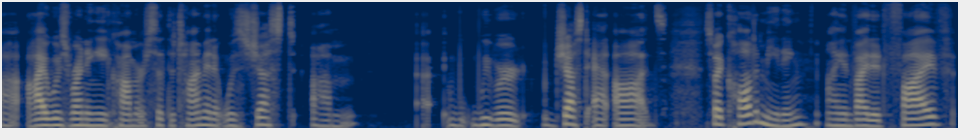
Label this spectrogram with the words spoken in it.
uh, I was running e-commerce at the time, and it was just um, uh, we were just at odds. So I called a meeting. I invited five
